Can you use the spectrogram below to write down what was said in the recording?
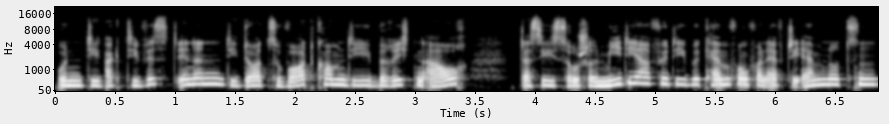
Und die AktivistInnen, die dort zu Wort kommen, die berichten auch, dass sie Social Media für die Bekämpfung von FGM nutzen.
